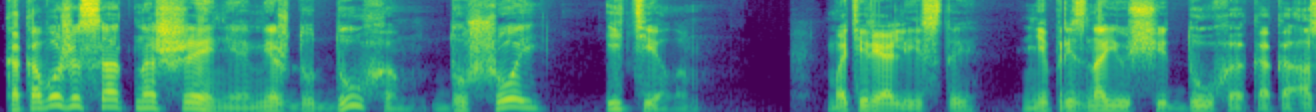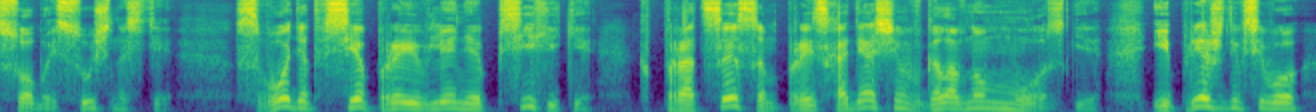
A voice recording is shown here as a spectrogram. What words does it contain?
Каково же соотношение между духом, душой и телом? Материалисты, не признающие духа как особой сущности, сводят все проявления психики к процессам, происходящим в головном мозге, и прежде всего –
